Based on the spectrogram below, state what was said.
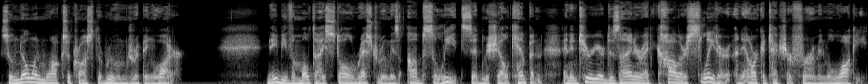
so no one walks across the room dripping water. Maybe the multi stall restroom is obsolete, said Michelle Kempen, an interior designer at Kahler Slater, an architecture firm in Milwaukee.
